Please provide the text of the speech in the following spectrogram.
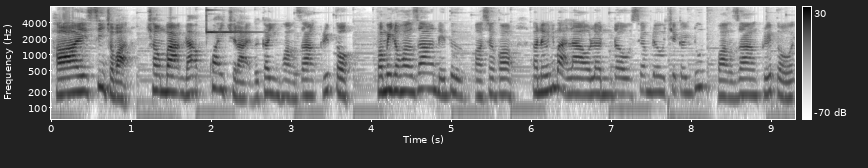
Hi, xin chào bạn, chào bạn đã quay trở lại với kênh Hoàng Giang Crypto. Và mình là Hoàng Giang đến từ Hoàng Giang.com Và nếu như bạn nào lần đầu xem video trên kênh đút Hoàng Giang Crypto ấy,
